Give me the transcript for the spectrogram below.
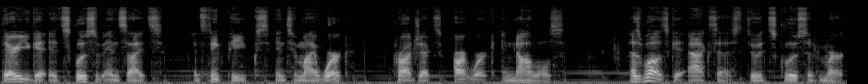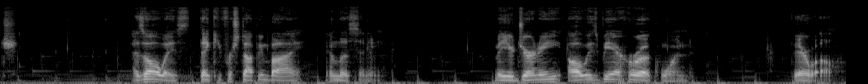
There you get exclusive insights and sneak peeks into my work, projects, artwork, and novels, as well as get access to exclusive merch. As always, thank you for stopping by and listening. May your journey always be a heroic one. Farewell.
